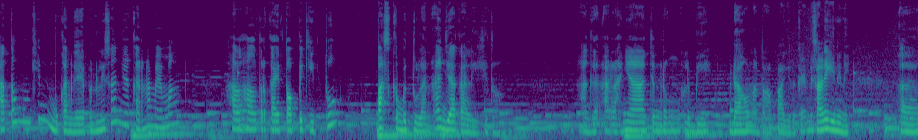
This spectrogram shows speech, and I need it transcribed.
atau mungkin bukan gaya penulisannya karena memang hal-hal terkait topik itu pas kebetulan aja kali gitu. Agak arahnya cenderung lebih down atau apa gitu. Kayak misalnya gini nih uh,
